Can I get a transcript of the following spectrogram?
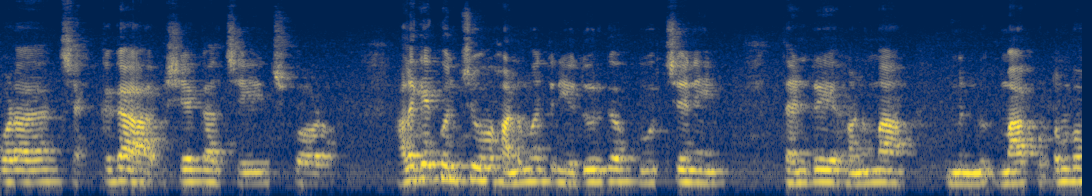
కూడా చక్కగా అభిషేకాలు చేయించుకోవడం. అలాగే కొంచెం హనుమంతుని ఎదురుగా కూర్చొని, తండ్రి హనుమ మా మా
